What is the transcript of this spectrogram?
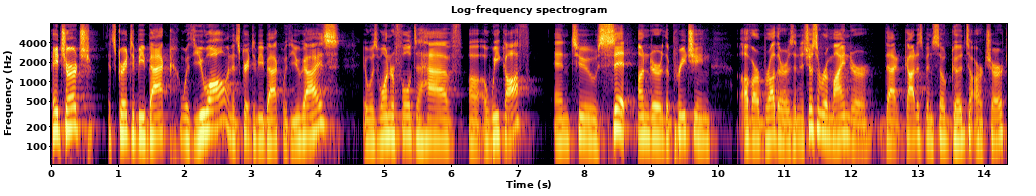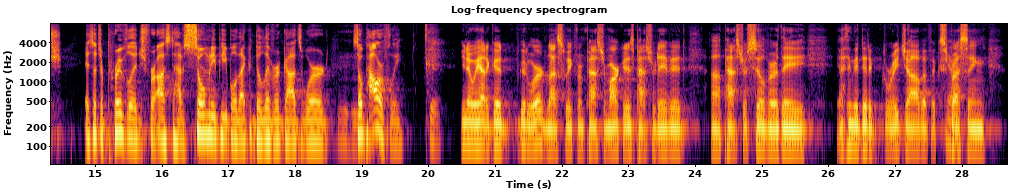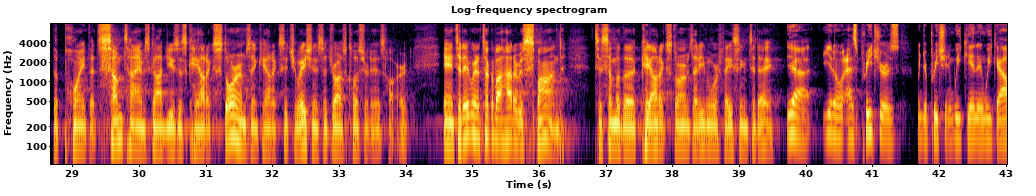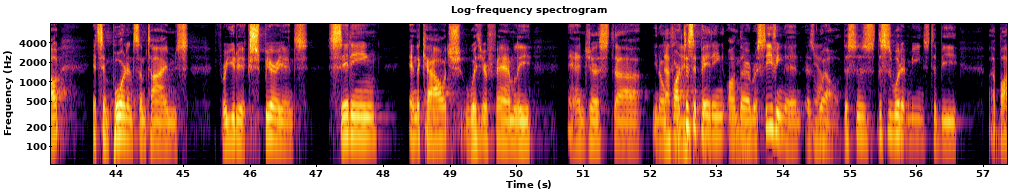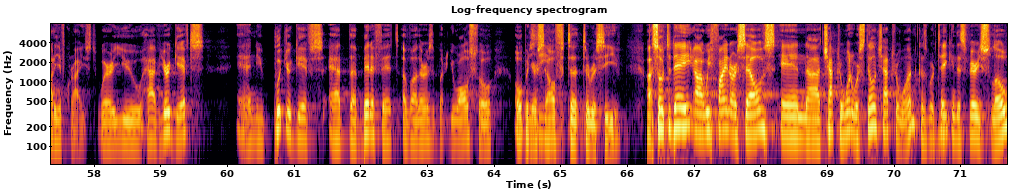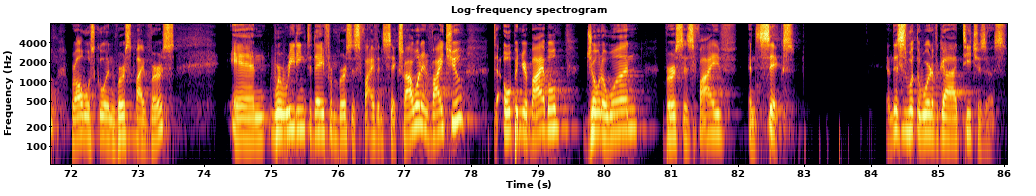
Hey, church, it's great to be back with you all, and it's great to be back with you guys. It was wonderful to have a, a week off and to sit under the preaching of our brothers. And it's just a reminder that God has been so good to our church. It's such a privilege for us to have so many people that can deliver God's word mm-hmm. so powerfully. Yeah. You know, we had a good good word last week from Pastor Marcus, Pastor David, uh, Pastor Silver. They, I think they did a great job of expressing. Yeah the point that sometimes God uses chaotic storms and chaotic situations to draw us closer to his heart. And today we're going to talk about how to respond to some of the chaotic storms that even we're facing today. Yeah, you know, as preachers, when you're preaching week in and week out, it's important sometimes for you to experience sitting in the couch with your family and just uh, you know Definitely. participating on the receiving end as yeah. well. This is this is what it means to be a body of Christ, where you have your gifts and you put your gifts at the benefit of others, but you also open receive. yourself to, to receive. Uh, so today uh, we find ourselves in uh, chapter one. We're still in chapter one because we're taking this very slow. We're almost going verse by verse. And we're reading today from verses five and six. So I want to invite you to open your Bible, Jonah 1, verses 5 and 6. And this is what the Word of God teaches us.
